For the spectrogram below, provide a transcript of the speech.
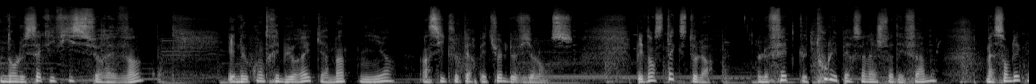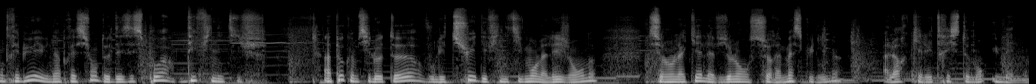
dont le sacrifice serait vain et ne contribuerait qu'à maintenir un cycle perpétuel de violence. Mais dans ce texte-là, le fait que tous les personnages soient des femmes m'a semblé contribuer à une impression de désespoir définitif. Un peu comme si l'auteur voulait tuer définitivement la légende selon laquelle la violence serait masculine alors qu'elle est tristement humaine.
